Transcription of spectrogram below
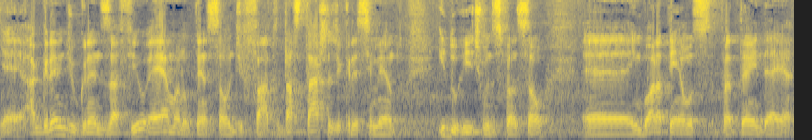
É, a grande, o grande desafio é a manutenção de fato das taxas de crescimento e do ritmo de expansão. É, embora tenhamos, para ter uma ideia,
